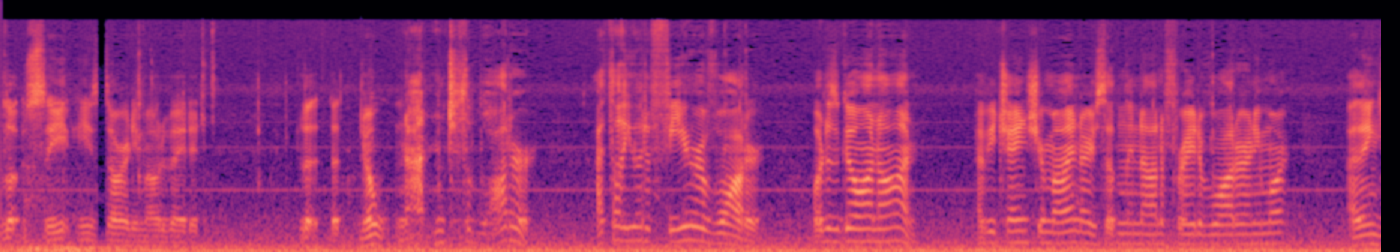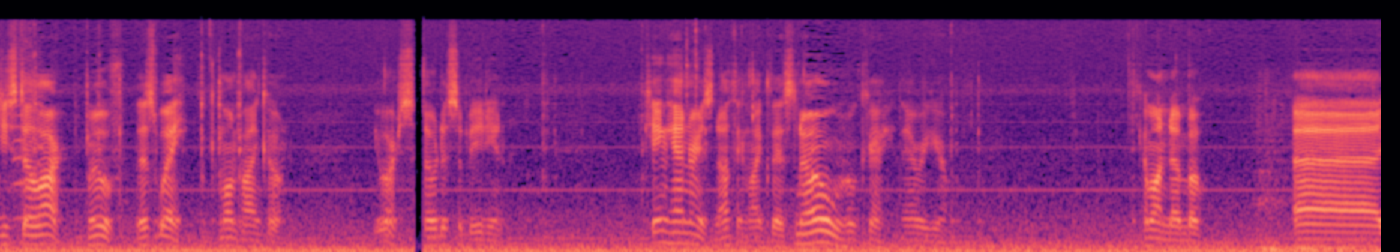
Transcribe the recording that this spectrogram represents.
Look, see, he's already motivated. Look, look, no, not into the water. I thought you had a fear of water. What is going on? Have you changed your mind? Are you suddenly not afraid of water anymore? I think you still are. Move, this way. Come on, Pinecone. You are so disobedient. King Henry is nothing like this. No! Okay, there we go. Come on, Dumbo. Uh...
